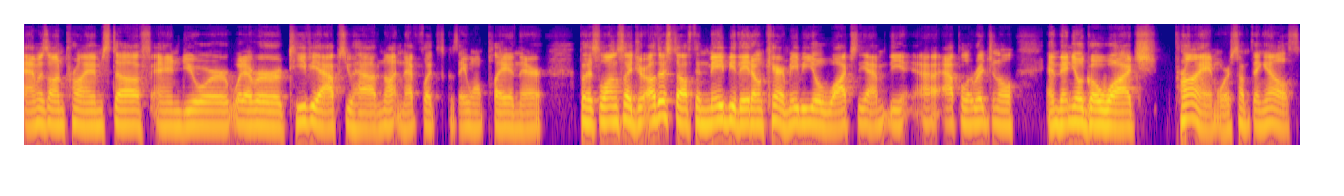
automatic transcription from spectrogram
Amazon Prime stuff and your whatever TV apps you have, not Netflix because they won't play in there. But it's alongside your other stuff, then maybe they don't care. Maybe you'll watch the the uh, Apple original and then you'll go watch Prime or something else,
